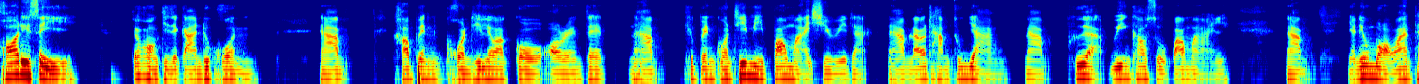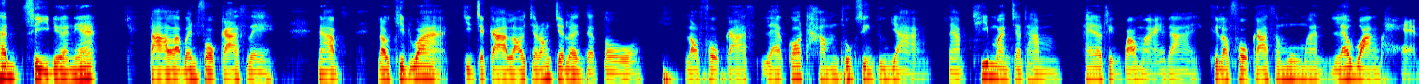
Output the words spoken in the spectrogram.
ข้อที่สี่เจ้าของกิจการทุกคน นะครับเขาเป็นคนที่เรียกว่า goal oriented นะครับ คือเป็นคนที่มีเป้าหมายชีวิตอะนะครับ แล้วก็ทำทุกอย่างนะครับ เพื่อวิ่งเข้าสู่เป้าหมายนะครับ อย่างที่ผมบอกว่าถ้าสี่เดือนนี้ตาเราเป็นโฟกัสเลยนะครับ เราคิดว่ากิจการเราจะต้องเจริญเติบโต เราโฟกัสแล้วก็ทำทุกสิ่งทุกอย่างนะครับ ที่มันจะทำให้เราถึงเป้าหมายได้ คือเราโฟกัสมุ่งมั่นและวางแผน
